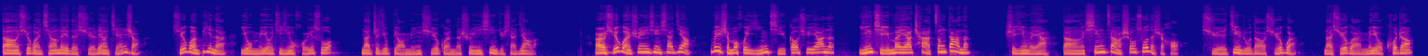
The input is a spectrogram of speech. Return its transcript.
当血管腔内的血量减少，血管壁呢又没有进行回缩，那这就表明血管的顺应性就下降了。而血管顺应性下降，为什么会引起高血压呢？引起脉压差增大呢？是因为啊，当心脏收缩的时候，血进入到血管。那血管没有扩张，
